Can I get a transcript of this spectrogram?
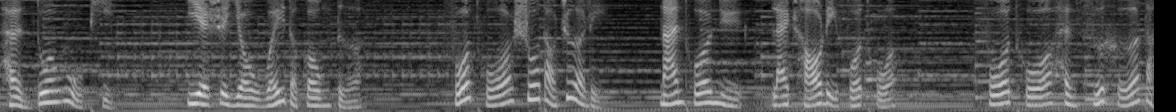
很多物品，也是有为的功德。佛陀说到这里，南陀女来朝礼佛陀，佛陀很慈和地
